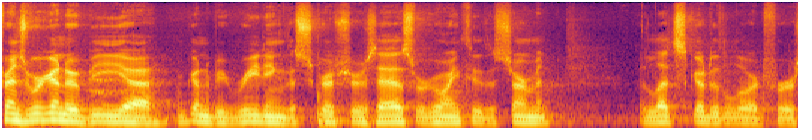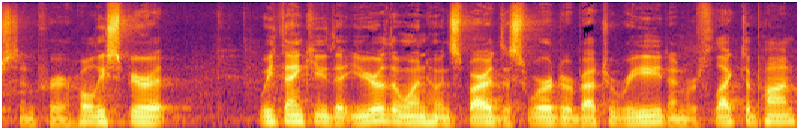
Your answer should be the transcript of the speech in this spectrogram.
Friends, we're going to be uh, we're going to be reading the scriptures as we're going through the sermon. But let's go to the Lord first in prayer. Holy Spirit, we thank you that you're the one who inspired this word we're about to read and reflect upon.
